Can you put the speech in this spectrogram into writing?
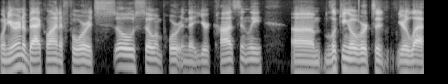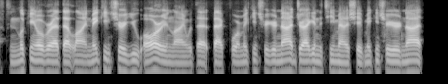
when you're in a back line of four, it's so so important that you're constantly um, looking over to your left and looking over at that line, making sure you are in line with that back four, making sure you're not dragging the team out of shape, making sure you're not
